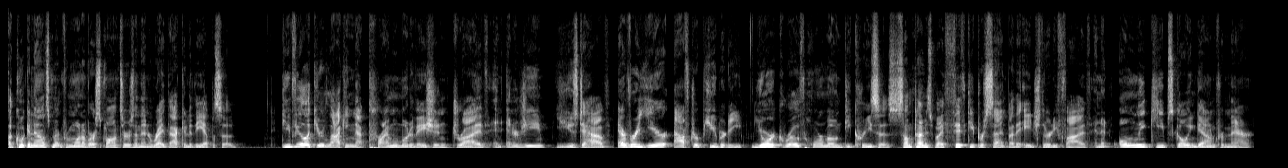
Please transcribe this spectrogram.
A quick announcement from one of our sponsors, and then right back into the episode. Do you feel like you're lacking that primal motivation, drive, and energy you used to have? Every year after puberty, your growth hormone decreases, sometimes by 50% by the age 35, and it only keeps going down from there.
